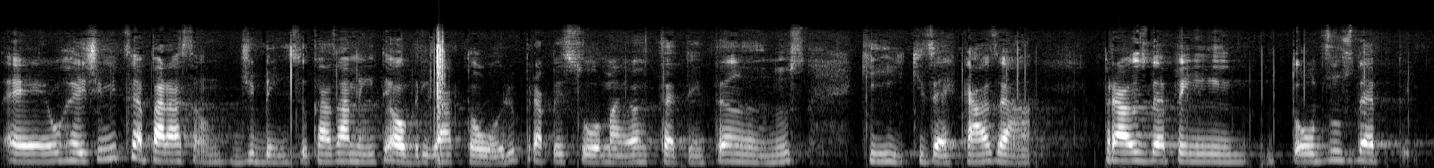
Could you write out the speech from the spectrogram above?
é, o regime de separação de bens do casamento é obrigatório para a pessoa maior de 70 anos que quiser casar. Para os todos os dependentes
